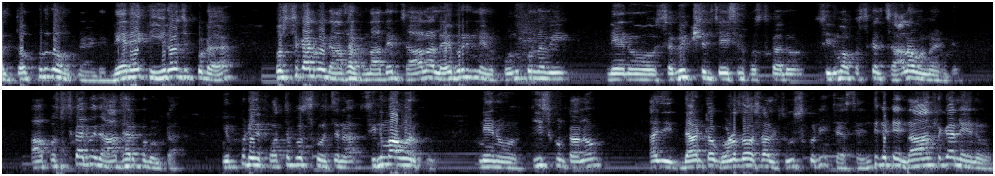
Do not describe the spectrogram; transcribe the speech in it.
చాలా తప్పుడుగా ఉంటున్నాయండి. నేనైతే ఈ రోజు కూడా పుస్తకాల మీద ఆధారపడి నా దగ్గర చాలా లైబ్రరీ నేను కొనుక్కున్నవి నేను సమీక్షలు చేసిన పుస్తకాలు సినిమా పుస్తకాలు చాలా ఉన్నాయండి. ఆ పుస్తకాల మీద ఆధారపడి ఉంటా. ఎప్పుడే కొత్త పుస్తకం వచ్చినా సినిమా వరకు నేను తీసుకుంటాను. అది దాంట్లో గుణదోషాలు చూసుకుని చేస్తాను. ఎందుకంటే నా అంతగా నేను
